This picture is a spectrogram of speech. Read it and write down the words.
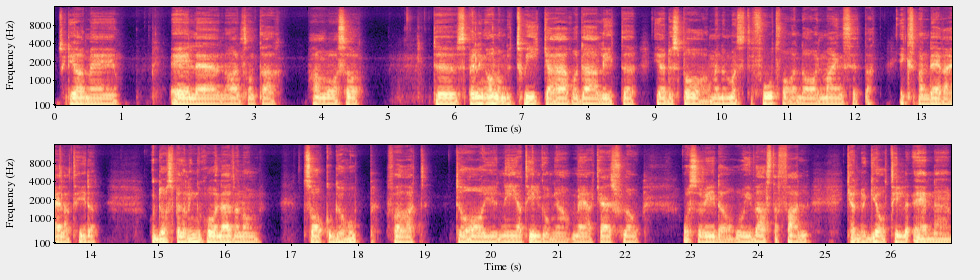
Hur ska du göra med elen och allt sånt där? Han var så, det spelar ingen roll om du tweakar här och där lite. Ja, du sparar, men du måste fortfarande ha en mindset att expandera hela tiden. Och då spelar det ingen roll även om saker går upp för att du har ju nya tillgångar, mer cashflow och så vidare. Och i värsta fall kan du gå till en eh,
